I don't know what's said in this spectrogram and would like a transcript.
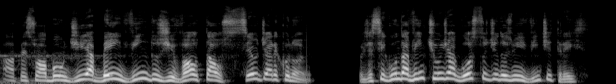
Fala pessoal, bom dia, bem-vindos de volta ao seu Diário Econômico. Hoje é segunda, 21 de agosto de 2023.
